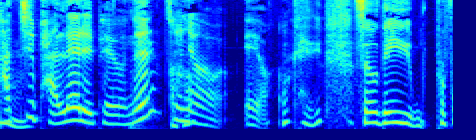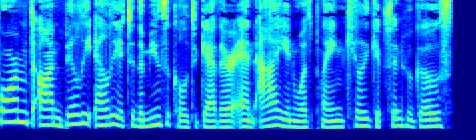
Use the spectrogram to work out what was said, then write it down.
같이 발레를 배우는 소녀 Okay. So they performed on Billy Elliot to the musical together, and Ayin was playing Killy Gibson, who goes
